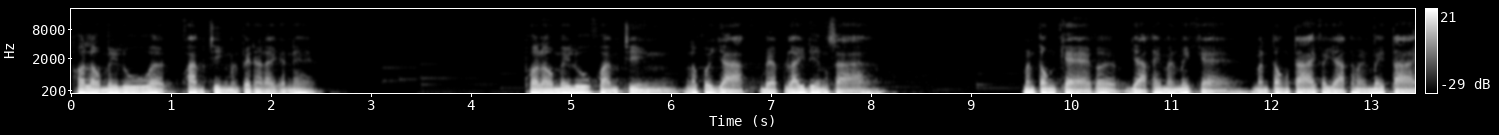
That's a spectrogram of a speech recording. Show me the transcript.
เพราะเราไม่รู้ว่าความจริงมันเป็นอะไรกันแน่ พอเราไม่รู้ความจริงเราก็อยากแบบไร้เดียงสา มันต้องแก่ก็อยากให้มันไม่แก่ มันต้องตายก็อยากให้มันไม่ตาย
